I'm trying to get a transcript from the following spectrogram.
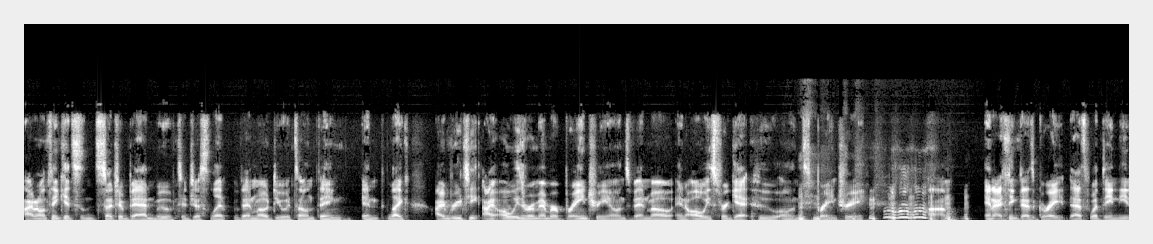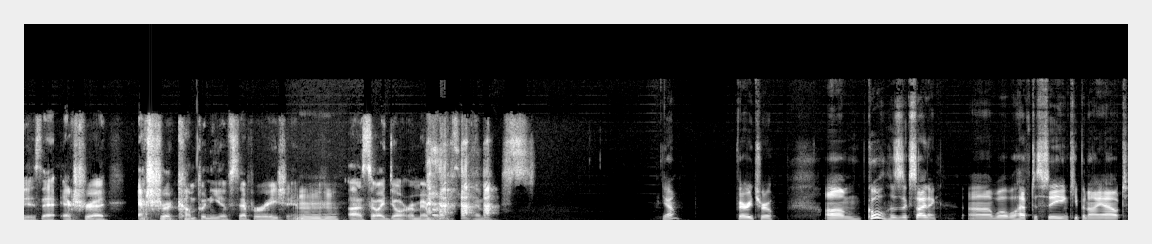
I don't think it's such a bad move to just let Venmo do its own thing. And like, I routine, I always remember Braintree owns Venmo, and always forget who owns Braintree. um, and I think that's great. That's what they need is that extra extra company of separation. Uh, so I don't remember. them. Yeah, very true. Um, cool. This is exciting. Uh, we'll we'll have to see and keep an eye out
